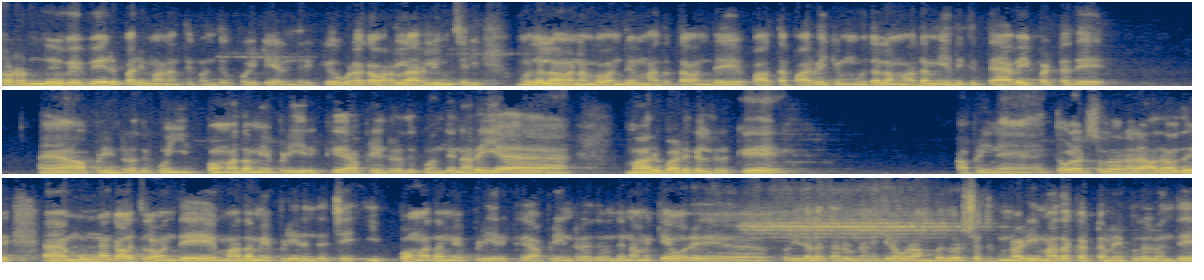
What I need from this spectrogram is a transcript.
தொடர்ந்து வெவ்வேறு பரிமாணத்துக்கு வந்து போயிட்டே இருந்திருக்கு. உலக வரலாறுலையும் சரி முதல்ல நம்ம வந்து மதத்தை வந்து பார்த்த பார்வைக்கும் முதல்ல மதம் எதுக்கு தேவைப்பட்டது அப்படின்றதுக்கும் இப்போ மதம் எப்படி இருக்கு அப்படின்றதுக்கு வந்து நிறைய மாறுபாடுகள் இருக்கு. அப்படின்னு தோழர் சொல்ல வர்றாரு. அதாவது அஹ் முன்ன காலத்துல வந்து மதம் எப்படி இருந்துச்சு இப்போ மதம் எப்படி இருக்கு அப்படின்றது வந்து நமக்கே ஒரு புரிதலை தரும்னு நினைக்கிறேன். ஒரு ஐம்பது வருஷத்துக்கு முன்னாடி மத கட்டமைப்புகள் வந்து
